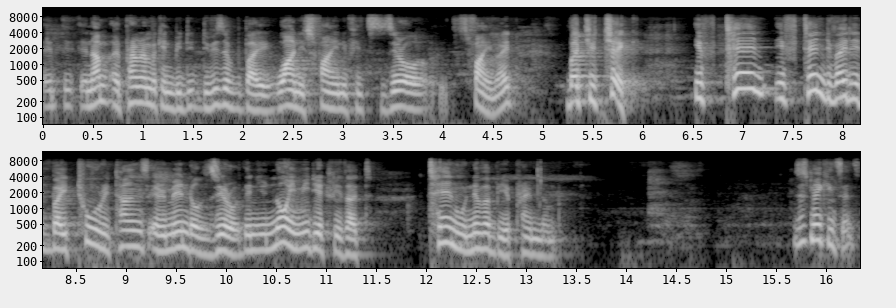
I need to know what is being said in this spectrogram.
a, a, prime number can be di- divisible by 1 is fine. If it's 0, it's fine, right? But you check. If 10, if 10 divided by 2 returns a remainder of 0, then you know immediately that 10 will never be a prime number. Is this making sense?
